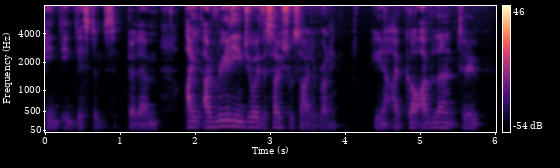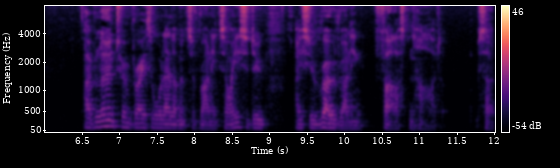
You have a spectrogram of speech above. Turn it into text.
in in distance. But um, I I really enjoy the social side of running. You know, I've got I've learned to I've learned to embrace all elements of running. So I used to do I used to do road running fast and hard solo.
